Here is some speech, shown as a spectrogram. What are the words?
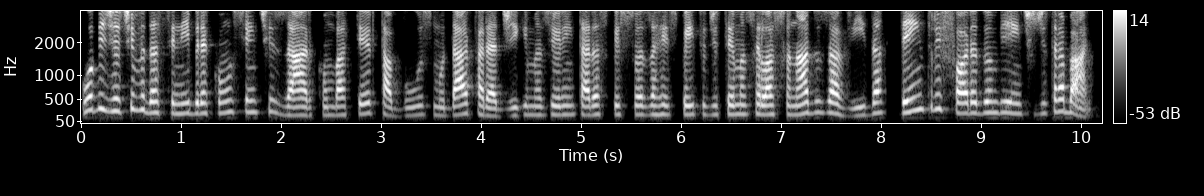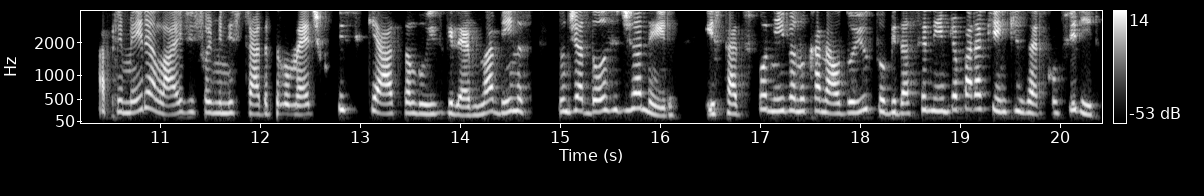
O objetivo da Cenibra é conscientizar, combater tabus, mudar paradigmas e orientar as pessoas a respeito de temas relacionados à vida dentro e fora do ambiente de trabalho. A primeira live foi ministrada pelo médico psiquiatra Luiz Guilherme Labinas no dia 12 de janeiro está disponível no canal do YouTube da Celibra para quem quiser conferir.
